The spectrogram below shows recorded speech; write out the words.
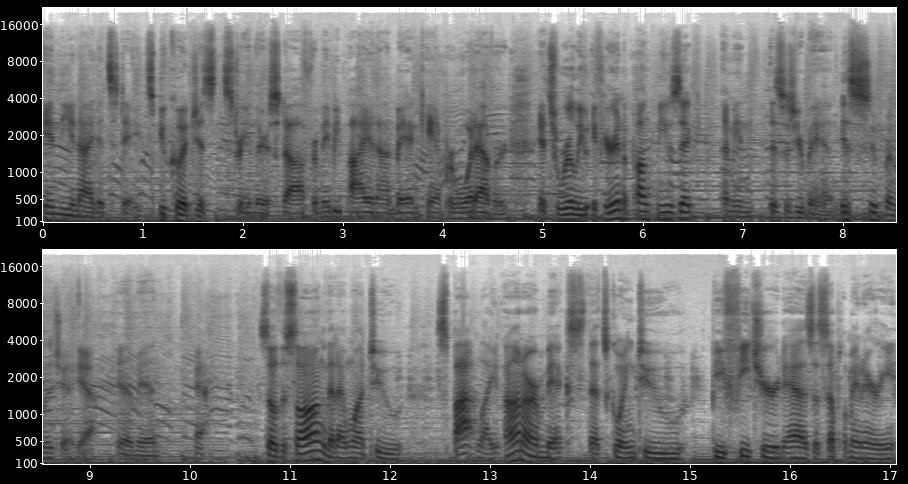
in the United States. You could just stream their stuff or maybe buy it on Bandcamp or whatever. It's really, if you're into punk music, I mean, this is your band. it's super legit. Yeah. yeah, man. Yeah. So the song that I want to spotlight on our mix that's going to be featured as a supplementary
